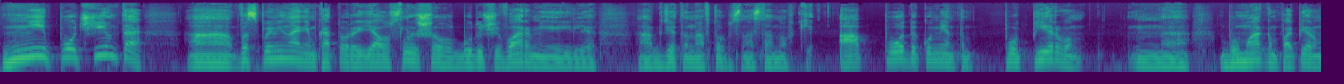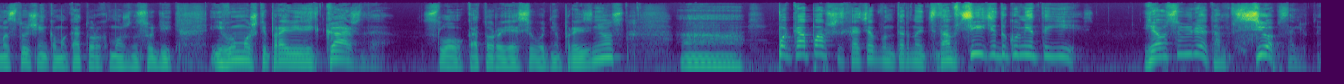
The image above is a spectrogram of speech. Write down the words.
Не по чьим-то а, воспоминаниям, которые я услышал, будучи в армии или а, где-то на автобусной остановке, а по документам, по первым э, бумагам, по первым источникам, о которых можно судить. И вы можете проверить каждое слово, которое я сегодня произнес, а, покопавшись хотя бы в интернете. Там все эти документы есть. Я вас уверяю, там все абсолютно.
